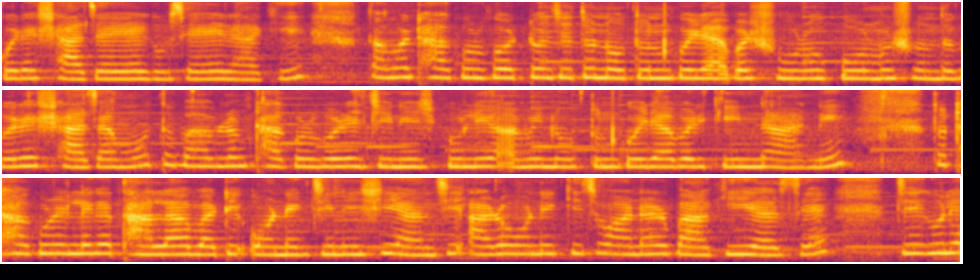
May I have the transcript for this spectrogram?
করে সাজাইয়া গুছাইয়ে রাখি। তো আমার ঠাকুরঘরটাও যেহেতু নতুন করে আবার শুরু করব, সুন্দর করে সাজামো, তো ভাবলাম ঠাকুরঘরের জিনিসগুলি আমি নতুন করে আবার কিনে আনি। তো ঠাকুরের লেগে থালা, বাটি অনেক জিনিসই আনছি আরও অনেক কিছু আনার বাকি আছে, যেগুলি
